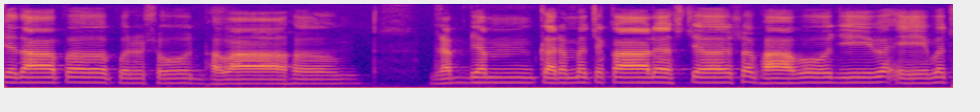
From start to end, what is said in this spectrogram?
यदापपुरुषोद्भवाः। द्रव्यं कर्म च कालश्च स्वभावो जीव एव च।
